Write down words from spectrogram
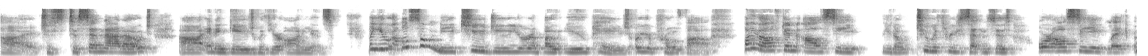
uh, to, to send that out uh, and engage with your audience. But you also need to do your about you page or your profile. Quite often I'll see, you know, two or three sentences or I'll see like a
